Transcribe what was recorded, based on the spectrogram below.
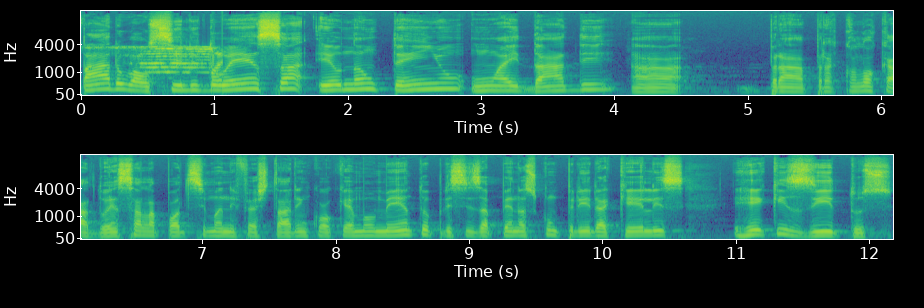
para o auxílio doença, eu não tenho uma idade ah, para colocar. A doença ela pode se manifestar em qualquer momento, precisa apenas cumprir aqueles requisitos.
